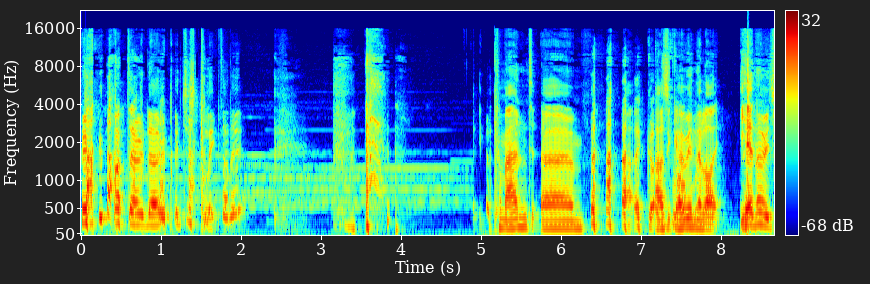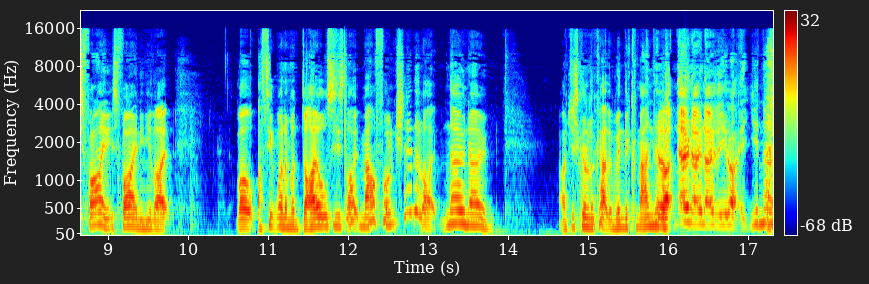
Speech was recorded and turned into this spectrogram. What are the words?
I don't know. I just clicked on it. Command. Um, how's it going? They're like, yeah, no, it's fine, it's fine. And you're like, well, I think one of my dials is like malfunctioning. They're like, no, no. I'm just going to look out the window, command. They're like, no, no, no. You're like, you know,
